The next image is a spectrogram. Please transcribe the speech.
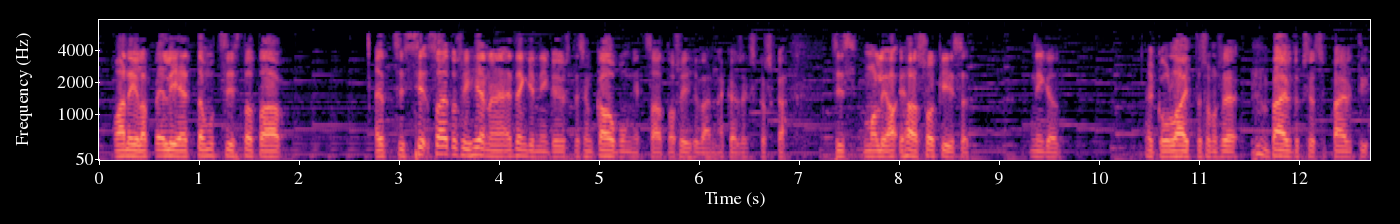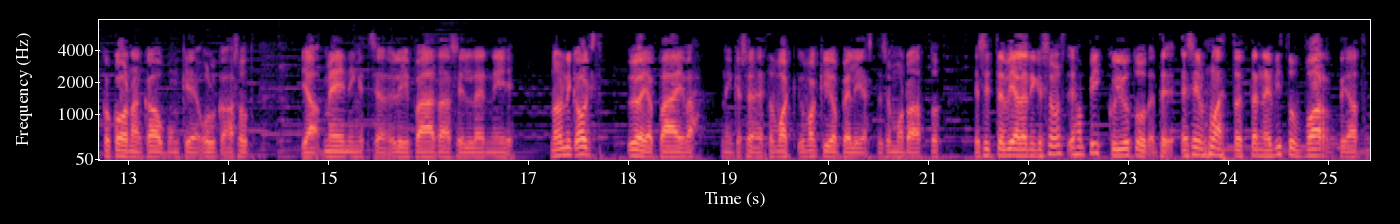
vanilla peli, että mut siis tota, et siis sai tosi hienoja, etenkin niinku just sen kaupungit saa tosi hyvän näköiseksi, koska siis mä olin ihan sokissa, että niinku, kun laittoi semmoisen päivityksen, jossa päivitti kokonaan kaupunkien ulkoasut ja meiningit siellä ylipäätään silleen, niin no on niinku oikeesti yö ja päivä, niinkö se, että vak- vakiopeli ja sitten se modattu. Ja sitten vielä niinkö semmoset ihan pikkujutut, että esim. laittoi, että ne vitun vartijat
